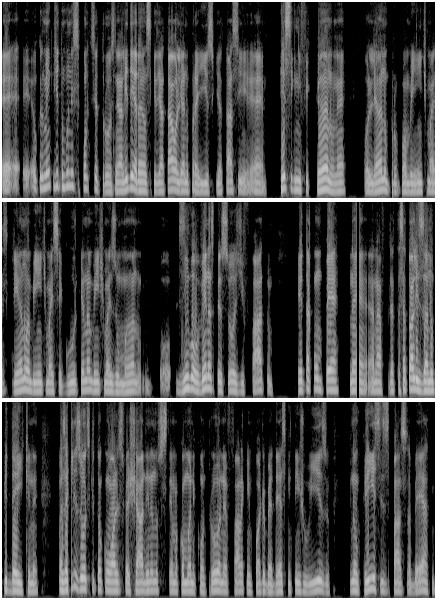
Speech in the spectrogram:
é, é eu também acredito muito nesse ponto que você trouxe, né? A liderança que já está olhando para isso, que já está se é, ressignificando, né? Olhando para o ambiente mais, criando um ambiente mais seguro, criando um ambiente mais humano, desenvolvendo as pessoas de fato ele está com o pé, né, já está se atualizando, update, né? Mas aqueles outros que estão com olhos fechados ainda no sistema comando e controle, né, fala quem pode obedece, quem tem juízo, que não cria esses espaços abertos,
